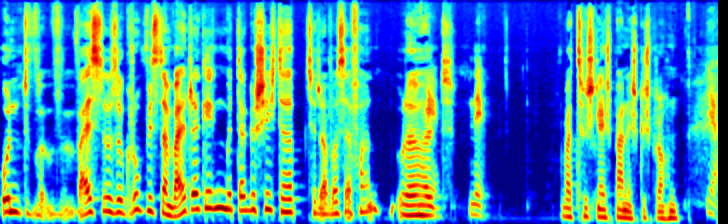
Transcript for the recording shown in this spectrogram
Und weißt du so grob, wie es dann weiterging mit der Geschichte? Habt ihr da was erfahren? Oder nee, halt? Nee war zu schnell Spanisch gesprochen. Ja.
